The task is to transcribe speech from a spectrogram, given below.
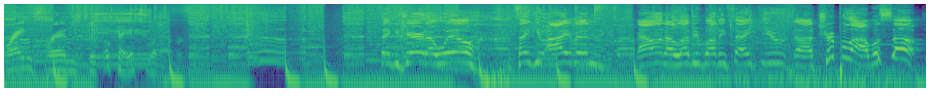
bring friends to. Okay, it's whatever. Thank you, Jared. I will. Thank you, Ivan. Alan, I love you, buddy. Thank you. Uh, Triple I, what's up?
